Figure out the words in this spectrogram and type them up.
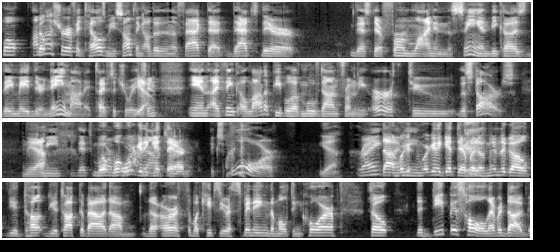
Well, I'm not sure if it tells me something other than the fact that that's their that's their firm line in the sand because they made their name on it type situation. And I think a lot of people have moved on from the earth to the stars. yeah. I mean, that's more Well, well, we're gonna get there. Explore, yeah right? Don, I we're, mean, we're going to get there, but a minute ago you talked you talked about um, the Earth, what keeps the Earth spinning, the molten core. So the deepest hole ever dug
